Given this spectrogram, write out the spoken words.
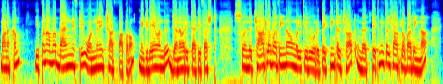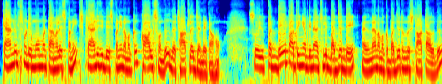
வணக்கம். இப்போ நம்ம bank nifty one minute chart பார்க்குறோம் இன்னைக்கு டே வந்து ஜனவரி தேர்ட்டி ஃபஸ்ட் ஸோ இந்த சார்ட்டில் பார்த்தீங்கன்னா உங்களுக்கு இது ஒரு டெக்னிக்கல் சார்ட் இந்த டெக்னிக்கல் சார்ட்டில் பார்த்தீங்கன்னா கேண்டில்ஸ்னுடைய மூவ்மெண்ட் அனலைஸ் பண்ணி ஸ்ட்ராட்டஜி பேஸ் பண்ணி நமக்கு கால்ஸ் வந்து இந்த சார்ட்டில் ஜென்ரேட் ஆகும். ஸோ இப்போ டே பார்த்தீங்க அப்படின்னா ஆக்சுவலி பட்ஜெட் டே என்ன நமக்கு பட்ஜெட் வந்து ஸ்டார்ட் ஆகுது.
